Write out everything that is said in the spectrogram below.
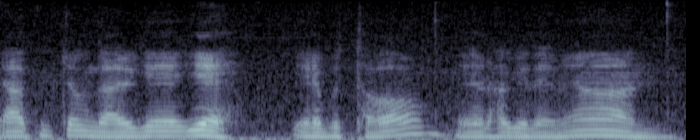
양쪽 날개, 얘, 얘부터 얘를 하게 되면 자,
